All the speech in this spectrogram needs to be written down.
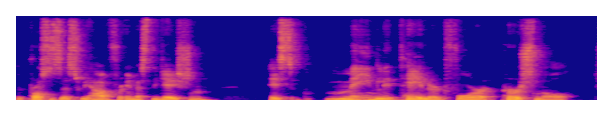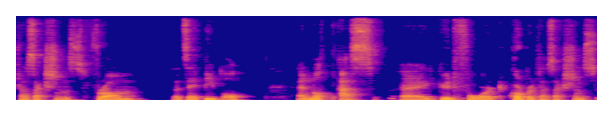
the processes we have for investigation is mainly tailored for personal transactions from let's say people, and not as uh, good for corporate transactions,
